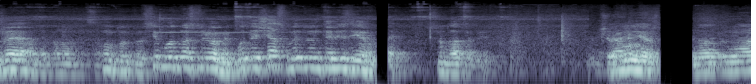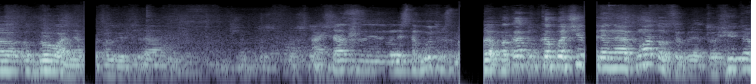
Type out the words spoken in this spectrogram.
вже ну, тобто, всі будуть на стрьомі. Буде зараз видвинути резерв сюди тобі. На, на відбивання позиції. А зараз вони ж не будуть розбивати. Бля, Поки тут кабачі бля, не ахматовці, бля, то фідер.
